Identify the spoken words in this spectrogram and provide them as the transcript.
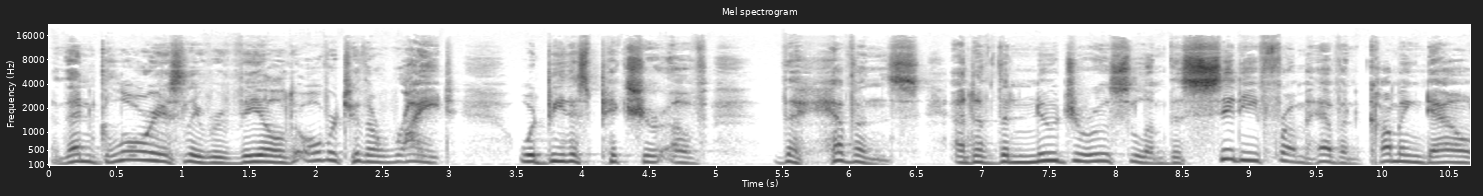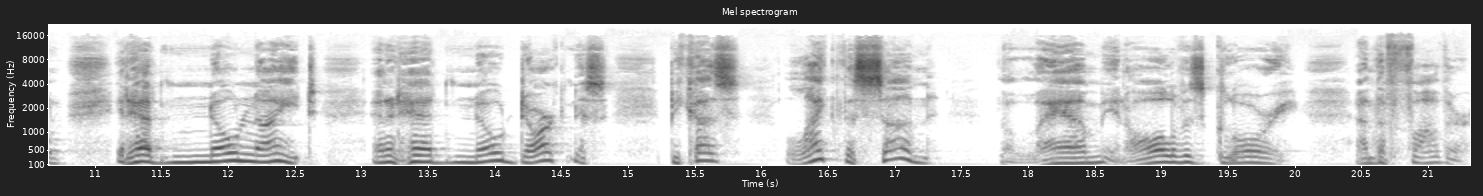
and then gloriously revealed over to the right would be this picture of the heavens and of the New Jerusalem, the city from heaven coming down. It had no night and it had no darkness because, like the Son, the Lamb in all of his glory and the Father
